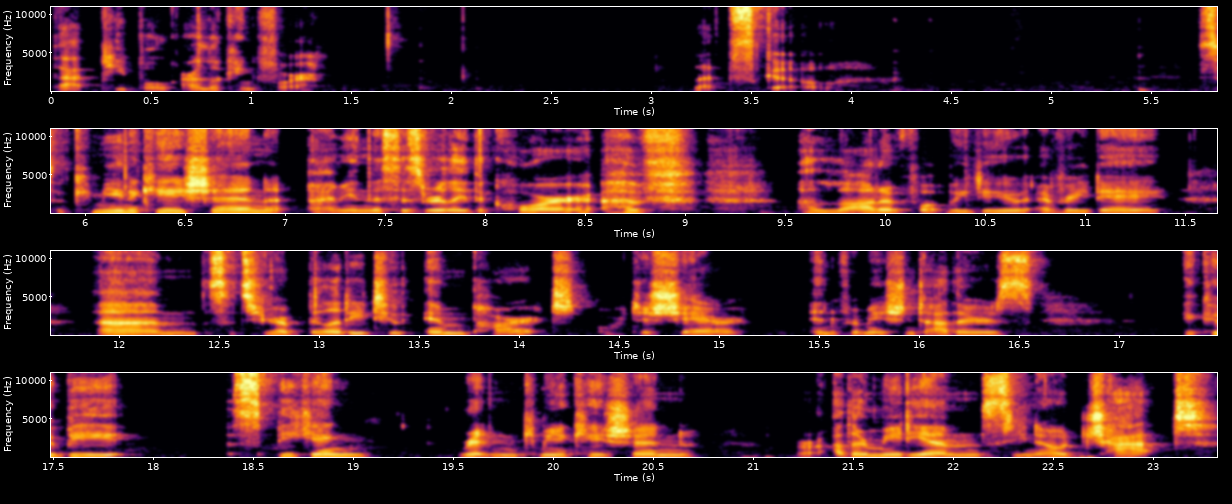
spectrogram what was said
that people are looking for. Let's go. So, communication, I mean, this is really the core of a lot of what we do every day. Um, so, it's your ability to impart or to share information to others. It could be speaking, written communication, or other mediums. You know, chat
